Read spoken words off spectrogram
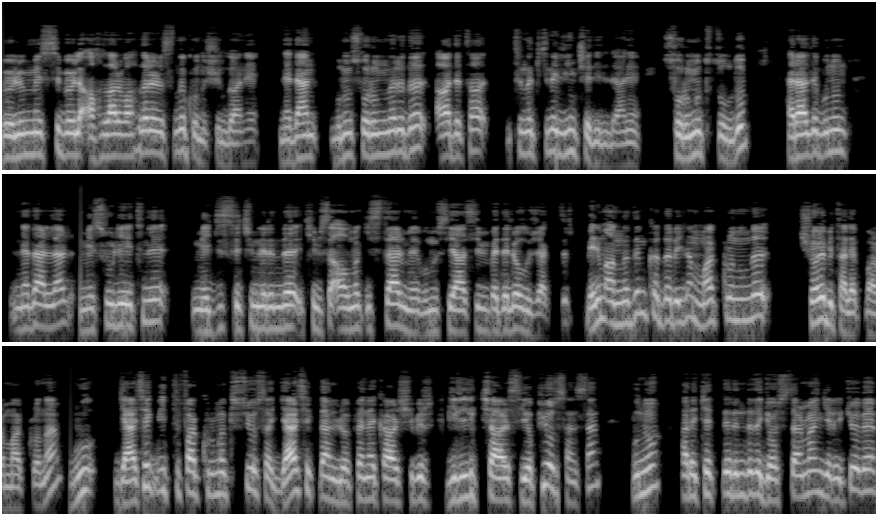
bölünmesi böyle ahlar vahlar arasında konuşuldu. Hani neden bunun sorunları da adeta tırnak içinde linç edildi. Hani sorumlu tutuldu. Herhalde bunun ne derler mesuliyetini meclis seçimlerinde kimse almak ister mi? Bunun siyasi bir bedeli olacaktır. Benim anladığım kadarıyla Macron'un da şöyle bir talep var Macron'a. Bu gerçek bir ittifak kurmak istiyorsa, gerçekten Le Pen'e karşı bir birlik çağrısı yapıyorsan sen bunu hareketlerinde de göstermen gerekiyor ve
